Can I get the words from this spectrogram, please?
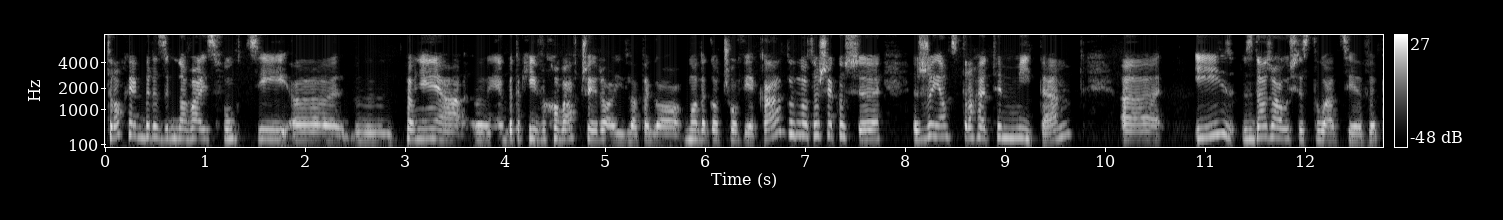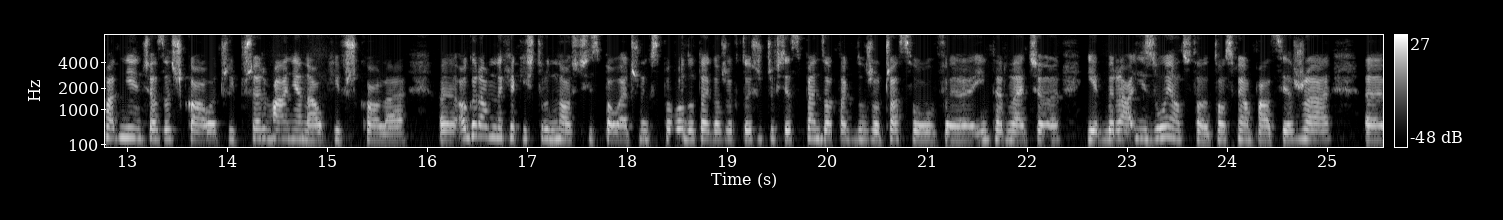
trochę jakby rezygnowali z funkcji pełnienia jakby takiej wychowawczej roli dla tego młodego człowieka, no też jakoś żyjąc trochę tym mitem i zdarzały się sytuacje wypadnięcia ze szkoły, czyli przerwania nauki w szkole, e, ogromnych jakichś trudności społecznych z powodu tego, że ktoś rzeczywiście spędza tak dużo czasu w internecie, jakby realizując to, tą swoją pasję, że, e,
